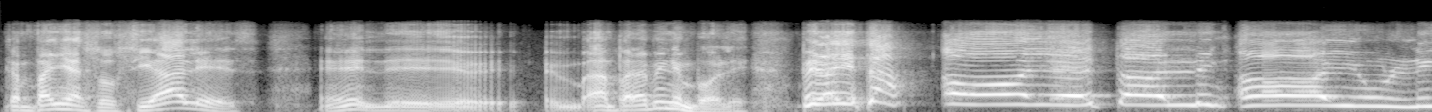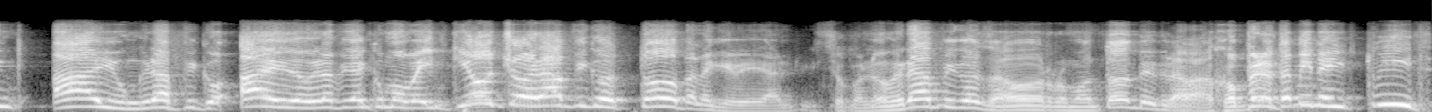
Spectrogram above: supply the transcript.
Campañas sociales. ¿eh? Ah, para mí no embole. Pero ahí está. Ahí está el link. Hay un link. Hay un gráfico. Hay dos gráficos. Hay como 28 gráficos. Todo para que vean. Yo con los gráficos ahorro un montón de trabajo. Pero también hay tweets.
